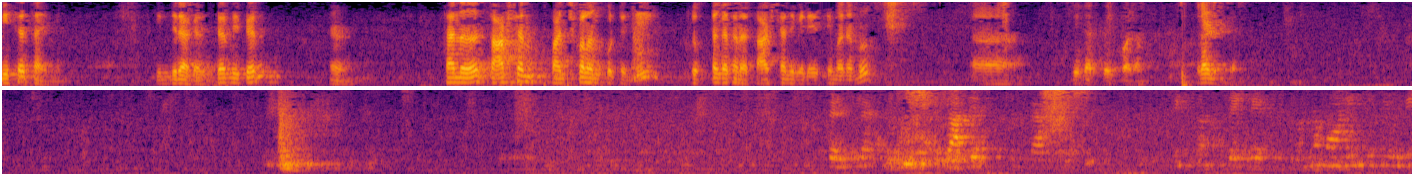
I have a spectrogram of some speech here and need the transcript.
మిసెస్ ఆయన. ఇందిరా గారు సిస్టర్ మీ పేరు? తను సాక్ష్యం పంచుకోవాలనుకుంటుంది. క్లుప్తంగా తన సాక్ష్యాన్ని వినేసి మనము డిన్నర్కి వెళ్ళిపోదాం రండి సార్. మొన్న మార్నింగ్ ఉంది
